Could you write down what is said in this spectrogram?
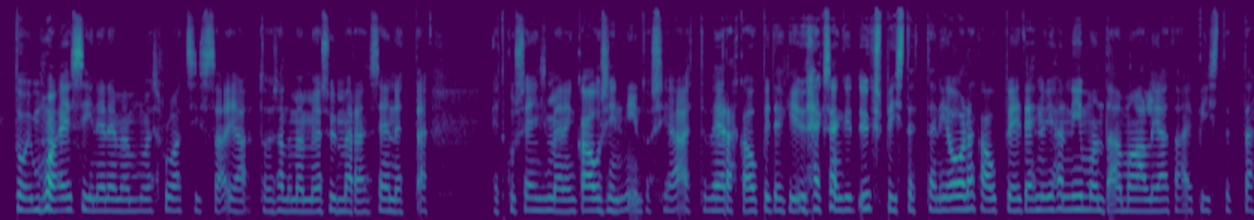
toi mua esiin enemmän myös Ruotsissa ja toisaalta mä myös ymmärrän sen, että että kun se ensimmäinen kausi, niin tosiaan, että Veera Kauppi teki 91 pistettä, niin Oona Kauppi ei tehnyt ihan niin montaa maalia tai pistettä.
